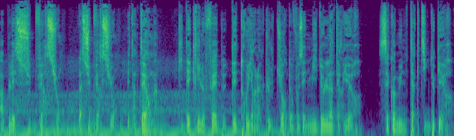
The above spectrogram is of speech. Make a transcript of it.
appelé subversion. La subversion est un terme qui décrit le fait de détruire la culture de vos ennemis de l'intérieur. C'est comme une tactique de guerre.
